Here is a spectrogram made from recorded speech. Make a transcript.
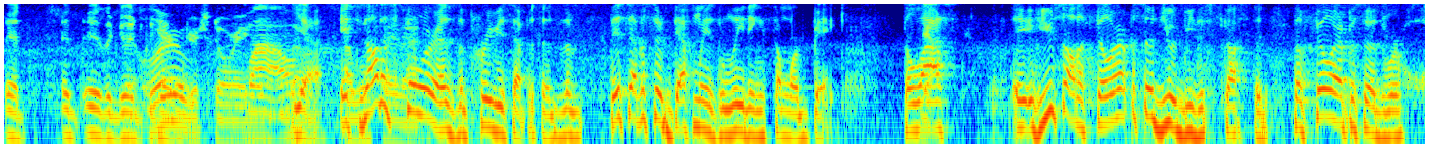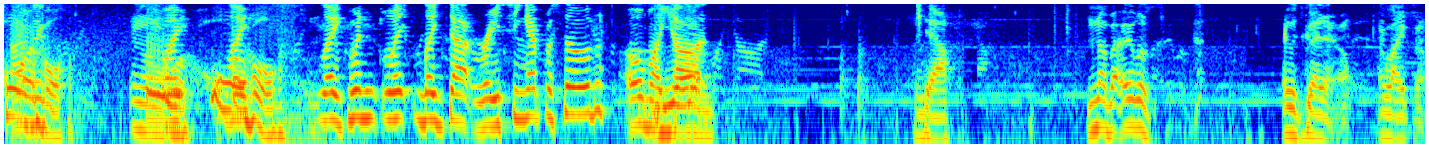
it it is a good Filler? character story. Wow. so yeah, it's not say as that. filler as the previous episodes. The this episode definitely is leading somewhere big. The last, if you saw the filler episodes, you would be disgusted. The filler episodes were horrible. They Mm, were Like- horrible. Like when, like, like that racing episode. Oh my Yeah. god. Yeah. No, but it was it was good. I liked it.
